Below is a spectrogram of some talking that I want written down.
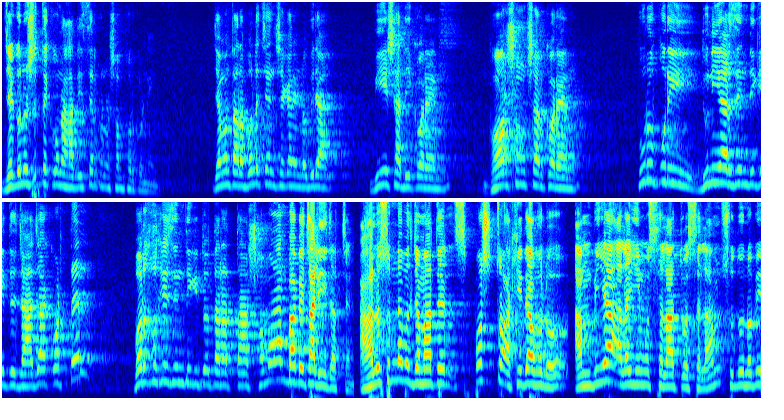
যেগুলোর সাথে কোনো হাদিসের কোনো সম্পর্ক নেই। যেমন তারা বলেছেন, সেখানে নবীরা বিয়ে শাদী করেন, ঘর সংসার করেন, পুরোপুরি দুনিয়ার জিন্দিগিতে যা যা করতেন বরজখী জিন্দিগিতে তারা তা সমানভাবে চালিয়ে যাচ্ছেন। আহলুসুন্নাবল জামাতের স্পষ্ট আকিদা হলো, আম্বিয়া আলাইহিমুসাল্লাতাম শুধু নবী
